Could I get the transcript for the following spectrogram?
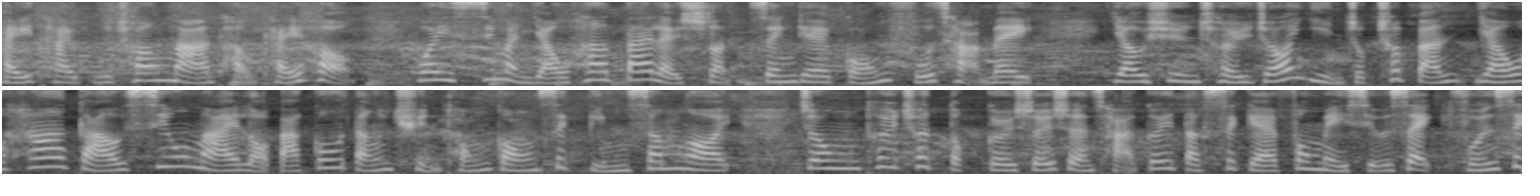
喺太古仓码头启航。为市民游客带嚟纯正嘅广府茶味，游船除咗延续出品有虾饺、烧卖、萝卜糕等传统港式点心外，仲推出独具水上茶居特色嘅风味小食，款式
